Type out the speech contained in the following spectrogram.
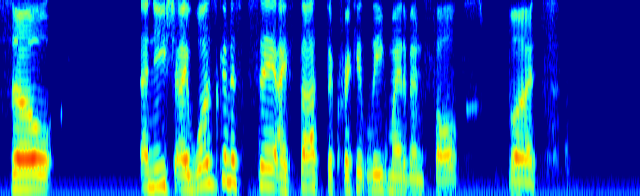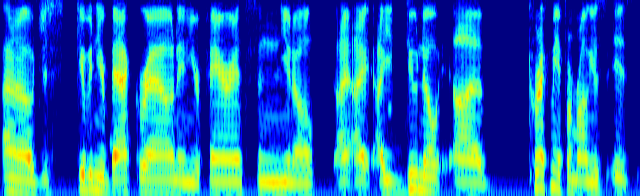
So, Anish, I was gonna say I thought the cricket league might have been false, but I don't know. Just given your background and your parents, and you know, I I, I do know. Uh, correct me if I'm wrong. Is is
